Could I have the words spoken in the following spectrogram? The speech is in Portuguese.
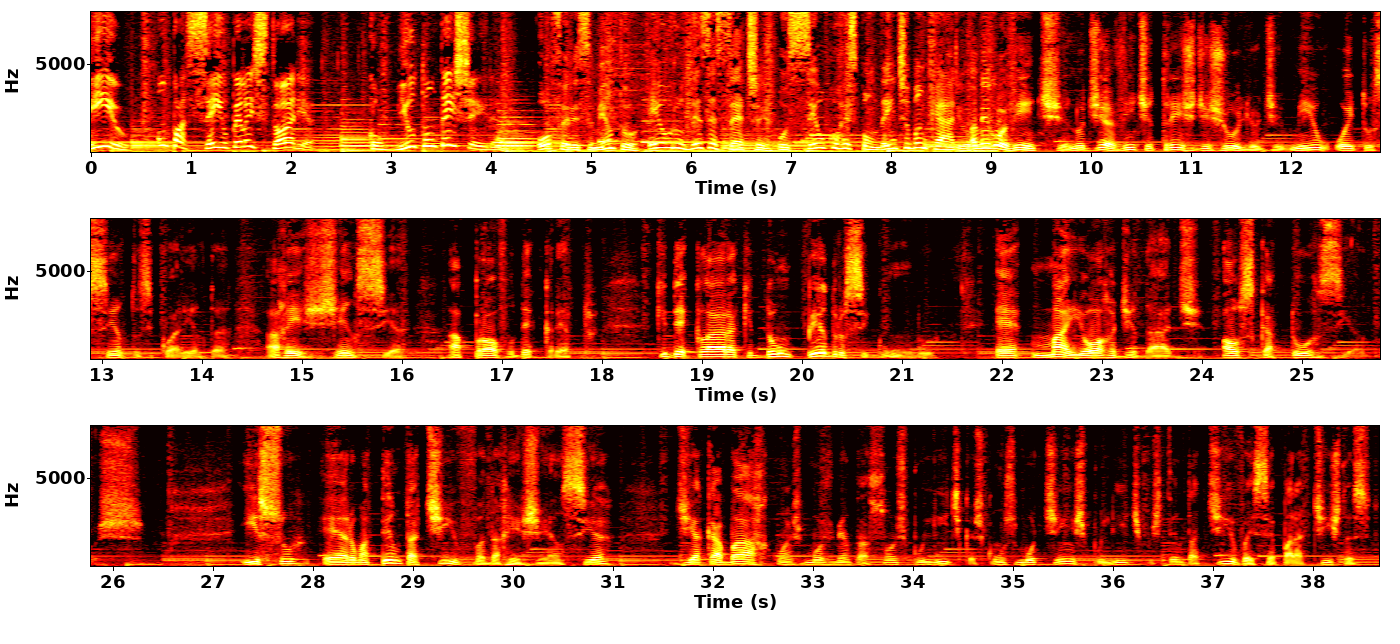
Rio, um passeio pela história. Com Milton Teixeira. Oferecimento Euro 17, o seu correspondente bancário. Amigo ouvinte, no dia 23 de julho de 1840, a regência aprova o decreto que declara que Dom Pedro II é maior de idade aos 14 anos. Isso era uma tentativa da regência de acabar com as movimentações políticas, com os motins políticos, tentativas separatistas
